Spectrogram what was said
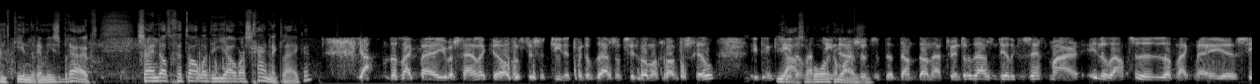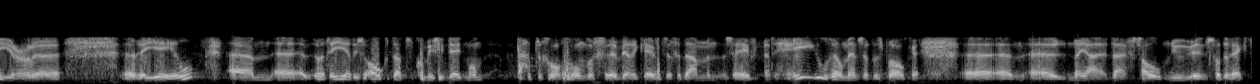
20.000 kinderen misbruikt. Zijn dat getallen die jou waarschijnlijk lijken? Ja, dat lijkt mij waarschijnlijk. Overigens tussen 10 en 20.000 zit wel een groot verschil. Ik denk ja, eerder naar 10.000 dan, dan naar 20.000 eerlijk gezegd. Maar inderdaad, dat lijkt mij uh, zeer uh, reëel. Um, uh, reëel is ook dat de commissie Deetman buitengewoon grondig werk heeft gedaan. Ze heeft met heel veel mensen gesproken. Uh, en uh, nou ja, daar zal nu zo direct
